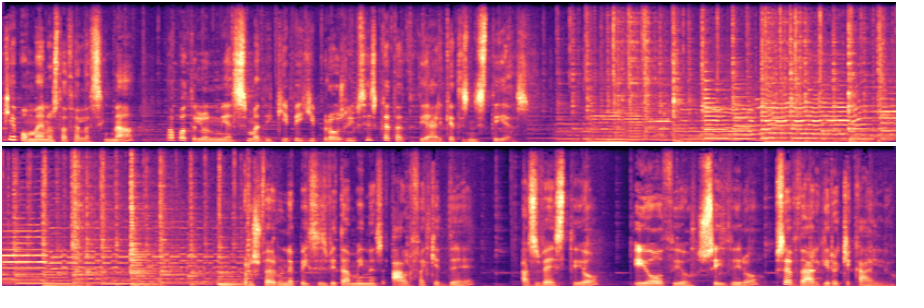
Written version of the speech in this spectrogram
και επομένως τα θαλασσινά αποτελούν μια σημαντική πηγή πρόσληψης κατά τη διάρκεια της νηστείας. Προσφέρουν επίσης βιταμίνες Α και D, ασβέστιο, ιόδιο σίδηρο, ψευδάργυρο και κάλιο.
